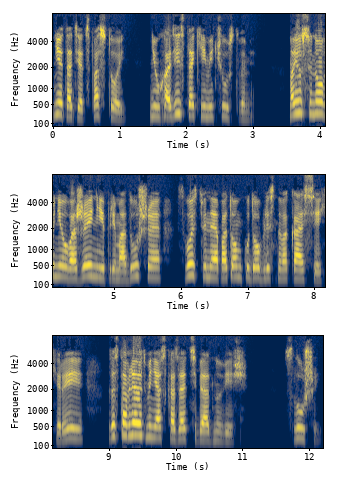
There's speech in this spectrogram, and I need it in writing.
«Нет, отец, постой, не уходи с такими чувствами. Мое сыновнее уважение и прямодушие, свойственное потомку доблестного Кассия Хиреи, заставляют меня сказать тебе одну вещь. Слушай,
